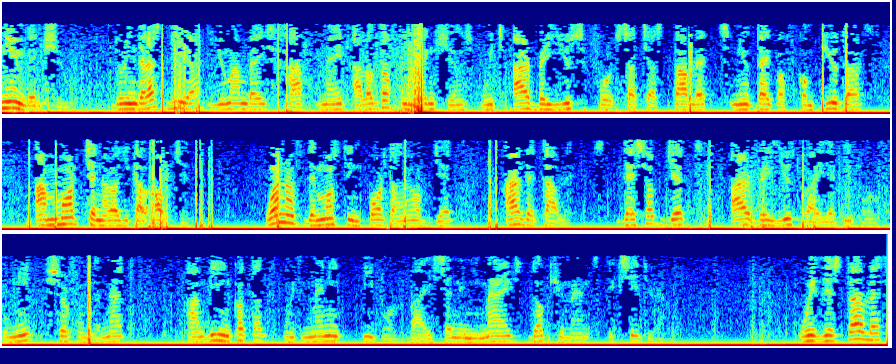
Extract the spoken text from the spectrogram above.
New invention. During the last year, human beings have made a lot of inventions which are very useful, such as tablets, new type of computers, and more technological objects. One of the most important objects are the tablets. These objects are very used by the people who need surf on the net and be in contact with many people by sending emails, documents, etc. With these tablets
